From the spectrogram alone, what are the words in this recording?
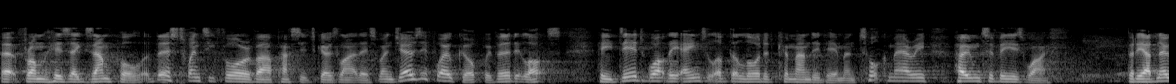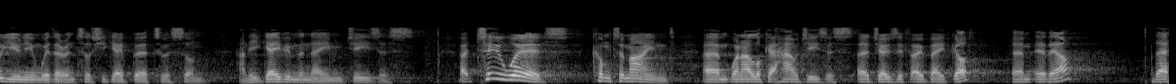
uh, from his example. Verse 24 of our passage goes like this When Joseph woke up, we've heard it lots, he did what the angel of the Lord had commanded him and took Mary home to be his wife. But he had no union with her until she gave birth to a son, and he gave him the name Jesus. Uh, two words come to mind um, when I look at how Jesus, uh, Joseph obeyed God. Um, here they are. They're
